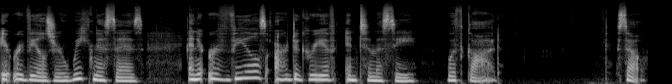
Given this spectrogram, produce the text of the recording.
it reveals your weaknesses, and it reveals our degree of intimacy with God. So,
